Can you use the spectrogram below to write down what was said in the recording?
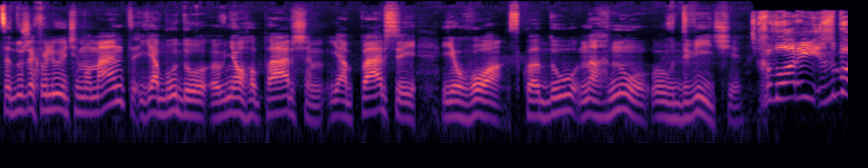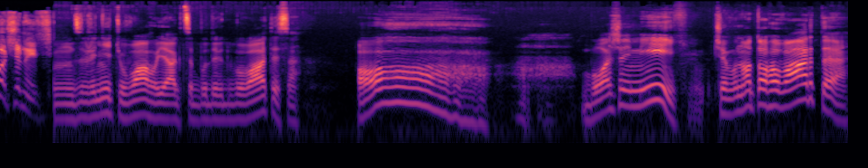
це дуже хвилюючий момент. Я буду в нього першим. Я перший його складу, нагну вдвічі. Хворий збочинець. Зверніть увагу, як це буде відбуватися. О, Боже мій! Чи воно того варте,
